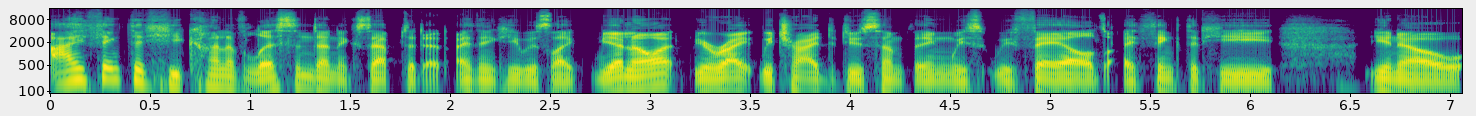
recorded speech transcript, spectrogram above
I, think that he kind of listened and accepted it. I think he was like, you know what, you're right. We tried to do something, we we failed. I think that he, you know,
